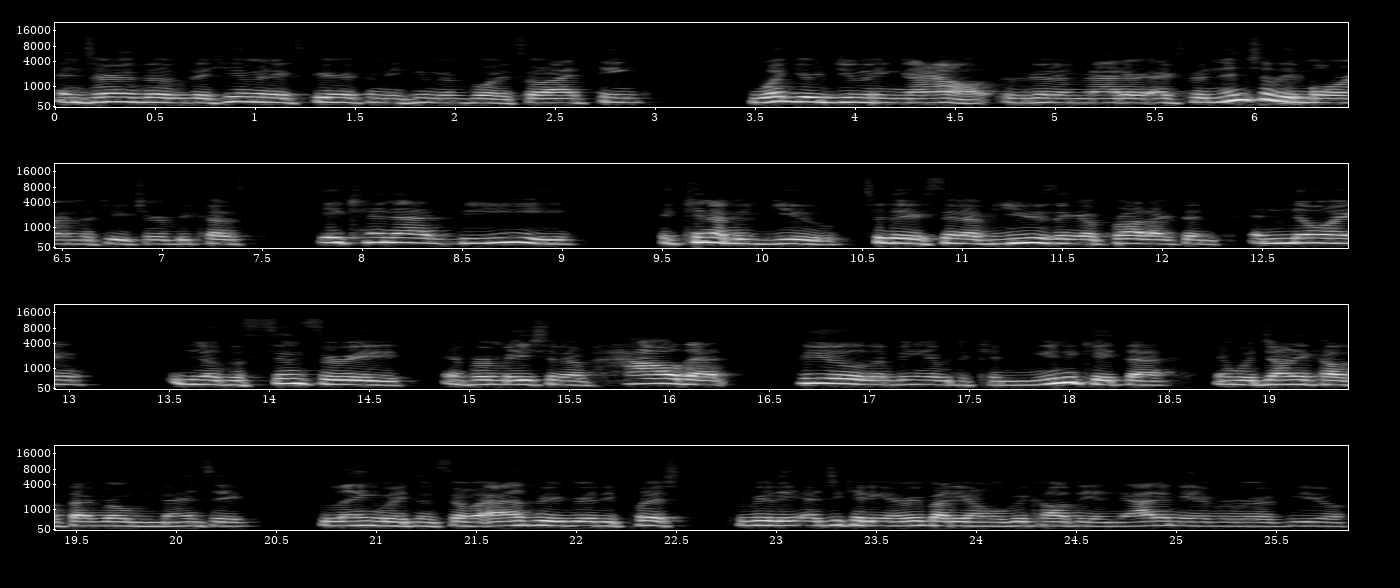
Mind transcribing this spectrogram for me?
in terms of the human experience and the human voice. So I think what you're doing now is going to matter exponentially more in the future because it cannot be it cannot be you to the extent of using a product and and knowing you know the sensory information of how that feels and being able to communicate that and what Jonni calls that romantic language. And so as we really push to really educating everybody on what we call the anatomy of a review,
